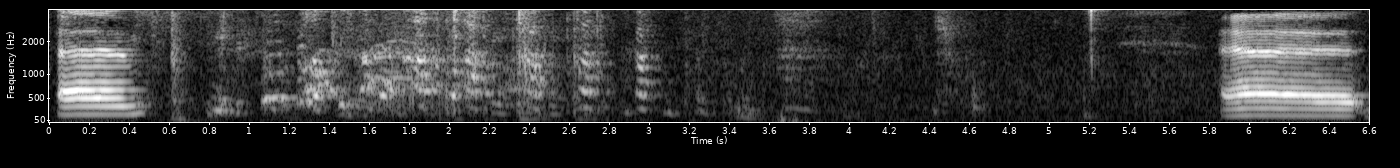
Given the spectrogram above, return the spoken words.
Ehm eh,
